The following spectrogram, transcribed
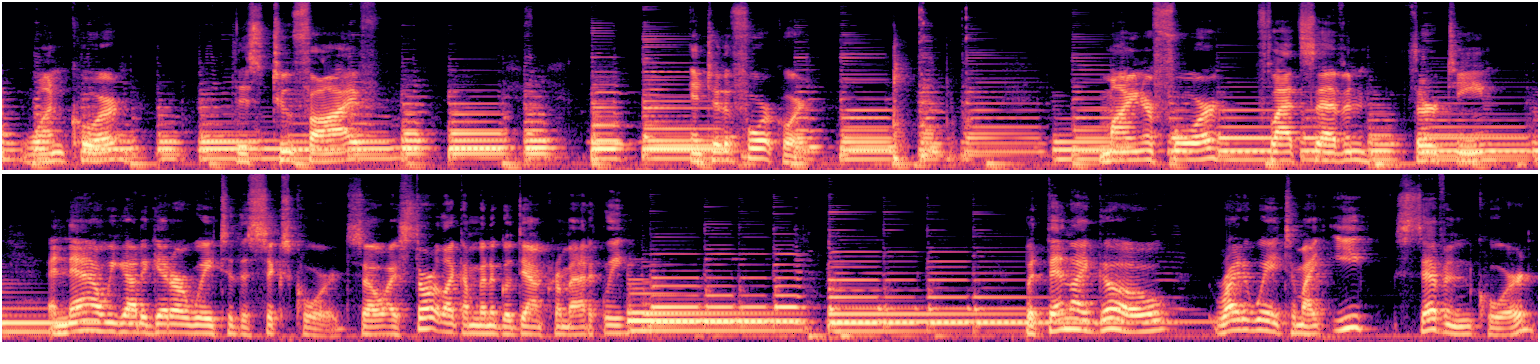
one chord, this two five, into the four chord. Minor four, flat seven, 13. And now we got to get our way to the six chord. So I start like I'm going to go down chromatically. But then I go right away to my E7 chord.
